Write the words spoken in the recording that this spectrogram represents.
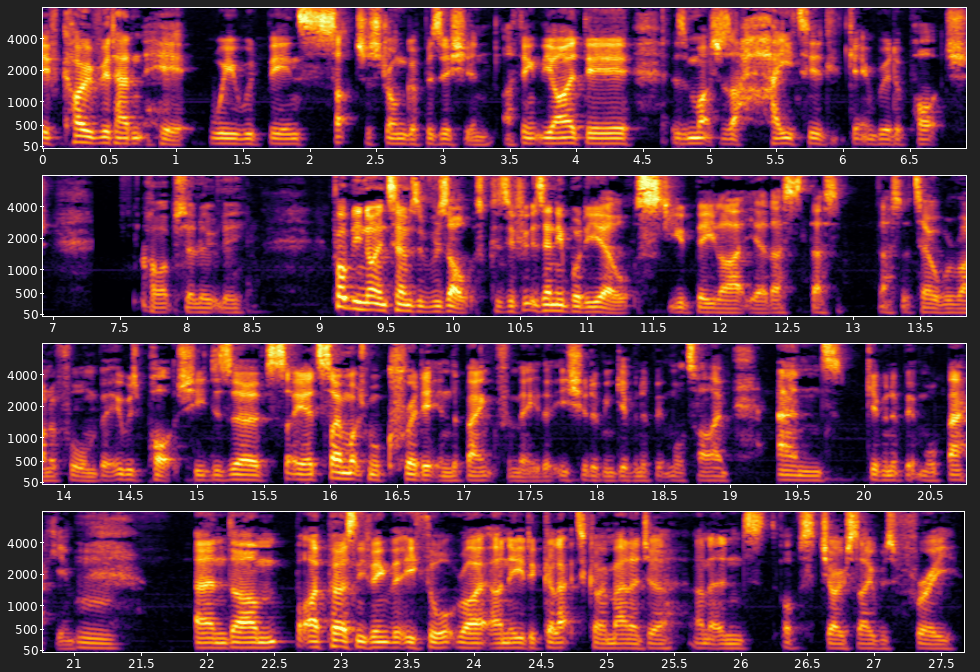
if COVID hadn't hit, we would be in such a stronger position. I think the idea, as much as I hated getting rid of Poch, Oh, absolutely. probably not in terms of results, because if it was anybody else, you'd be like, yeah, that's that's that's a terrible run of form. But it was Poch. He deserved. So he had so much more credit in the bank for me that he should have been given a bit more time and given a bit more backing. Mm. And um, but I personally think that he thought, right, I need a Galactico manager, and, and obviously Jose was free,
